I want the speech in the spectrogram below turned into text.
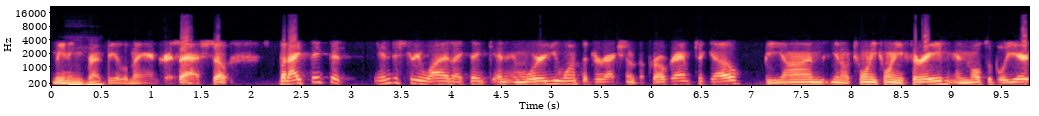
meaning mm-hmm. Bret Bielema and Chris Ash. So, but I think that industry wise, I think, and, and where you want the direction of the program to go beyond, you know, 2023 and multiple years,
